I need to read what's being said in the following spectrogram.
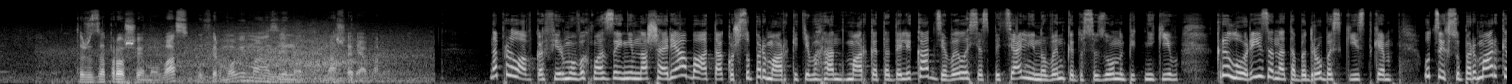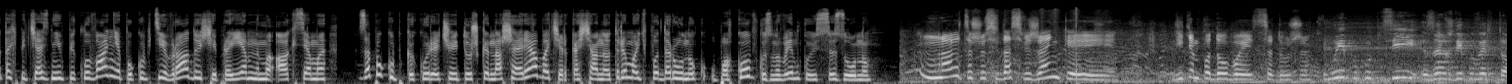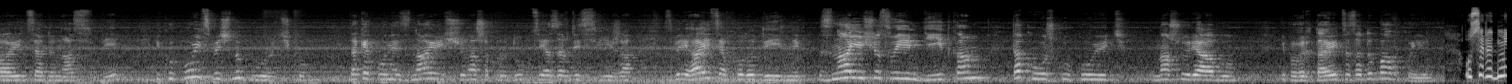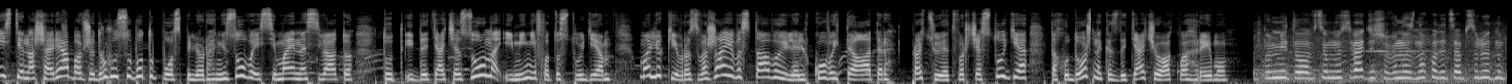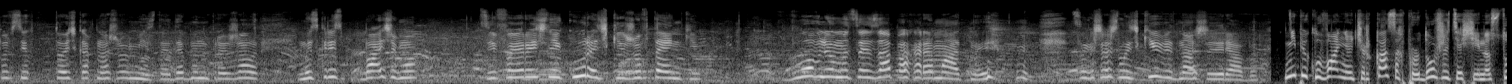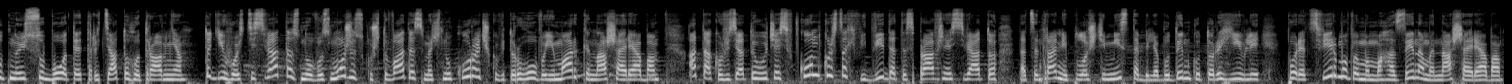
Тож запрошуємо вас у фірмові магазини Наша ряба. На прилавках фірмових магазинів «Наша ряба», а також супермаркетів «Гранд Маркет» та «Делікат» з'явилися спеціальні новинки до сезону пікніків – крило різане та бедро без кістки. У цих супермаркетах під час днів піклування покупців радують ще й приємними акціями. За покупки курячої тушки «Наша ряба» черкащани отримають подарунок – упаковку з новинкою з сезону. Нравиться, що завжди свіженьке і дітям подобається дуже. Мої покупці завжди повертаються до нас сюди і купують смачну курочку, так як вони знають, що наша продукція завжди свіжа, зберігається в холодильник. Знаю, що своїм діткам також купують нашу рябу і повертаються за добавкою. У середмісті «Наша ряба» вже другу суботу поспіль організовує сімейне свято. Тут і дитяча зона, і міні-фотостудія. Малюків розважає виставою ляльковий театр. Працює творча студія та художники з дитячого аквагриму. Помітила в цьому святі, що воно знаходиться абсолютно по всіх точках нашого міста. Де б ми не приїжджали, ми скрізь бачимо ці феєричні курочки жовтенькі. Вловлюємо цей запах ароматний цих шашличків від нашої ряби. Дні піклування у Черкасах продовжаться ще й наступної суботи, 30 травня. Тоді гості свята знову зможуть скуштувати смачну курочку від торгової марки «Наша ряба», а також взяти участь в конкурсах, відвідати справжнє свято на центральній площі міста біля будинку торгівлі, поряд з фірмовими магазинами «Наша ряба».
